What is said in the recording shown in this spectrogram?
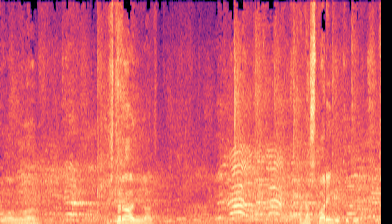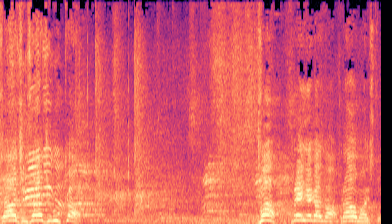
Maj. Šta radi, brat? A na sparingu kupira. Izađi, izađi Luka! Dva! Pre njega dva! Bravo majstor!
